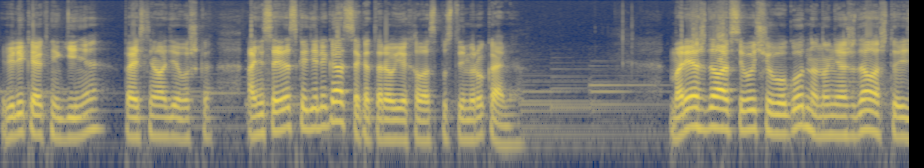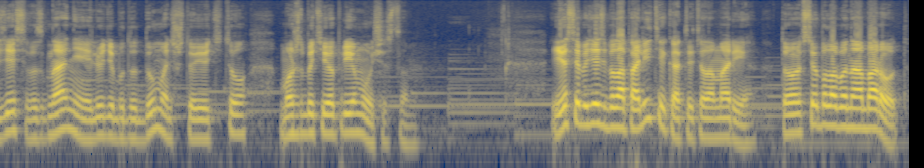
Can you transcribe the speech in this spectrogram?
великая княгиня», – пояснила девушка, «а не советская делегация, которая уехала с пустыми руками». Мария ждала всего чего угодно, но не ожидала, что и здесь, в изгнании, люди будут думать, что ее титул может быть ее преимуществом. «Если бы здесь была политика», — ответила Мария, — «то все было бы наоборот,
